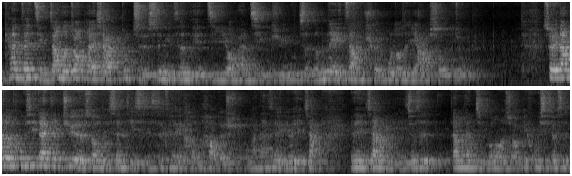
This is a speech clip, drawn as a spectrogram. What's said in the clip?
你看在紧张的状态下，不只是你身体的肌肉和情绪，你整个内脏全部都是压收住的。所以当这个呼吸带进去的时候，你身体其实是可以很好的循环，但是有点像，有点像你，就是当很紧绷的时候，一呼吸就是。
